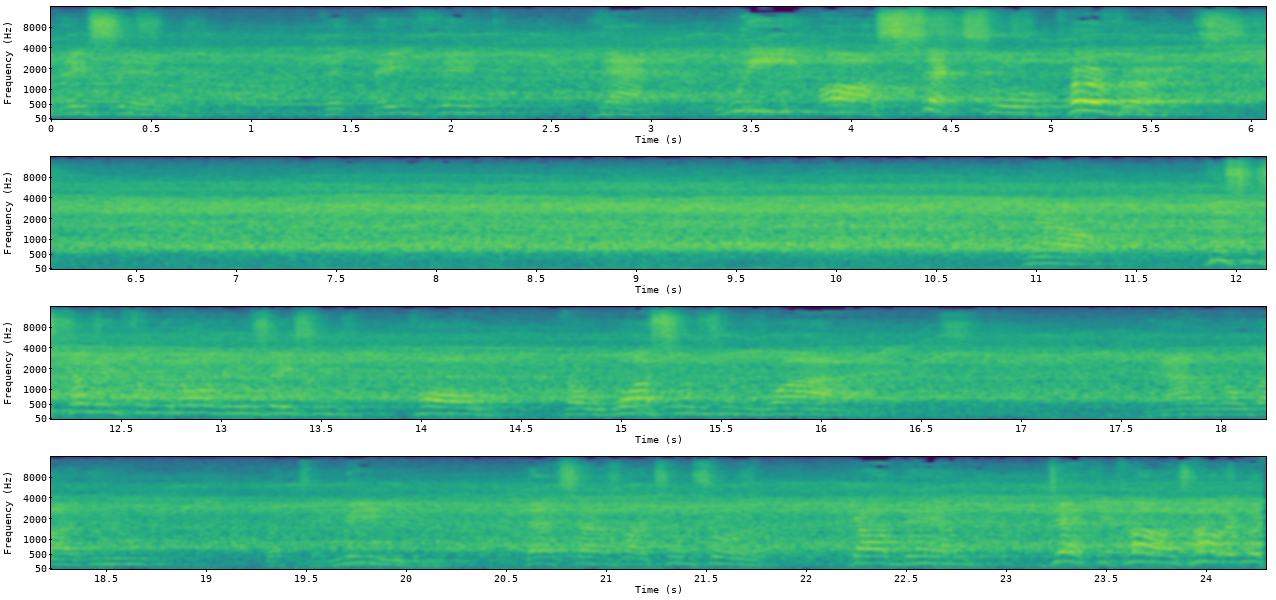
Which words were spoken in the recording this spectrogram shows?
what they said, that they think that we are sexual perverts. Now, this is coming from an organization called the Washington Wives. And I don't know about you, but to me, that sounds like some sort of goddamn Jackie Collins Hollywood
